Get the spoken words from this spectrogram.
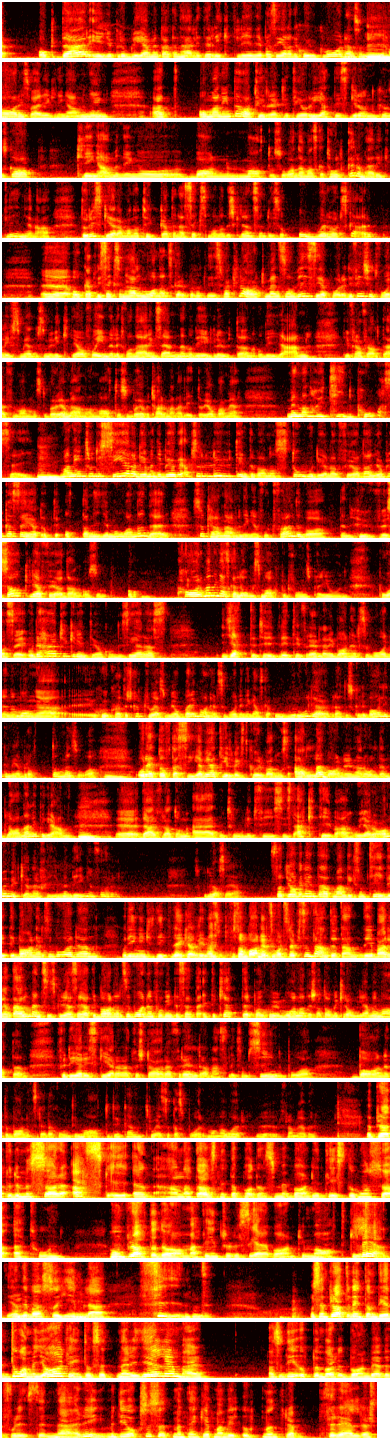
och där är ju problemet att den här lite riktlinjebaserade sjukvården som vi Mm. har i Sverige kring amning. Att om man inte har tillräcklig teoretisk grundkunskap kring amning och barnmat och så när man ska tolka de här riktlinjerna. Då riskerar man att tycka att den här sex månadersgränsen blir så oerhört skarp. Eh, Och att vid sex och en halv månad ska det på något vis vara klart. Men som vi ser på det, det finns ju två livsmedel som är viktiga att få in, eller två näringsämnen. Och det är gluten och det är järn. Det är framförallt därför man måste börja med annan mat och så behöver tarmarna lite att jobba med. Men man har ju tid på sig. Mm. Man introducerar det men det behöver absolut inte vara någon stor del av födan. Jag brukar säga att upp till 8-9 månader så kan amningen fortfarande vara den huvudsakliga födan och så och har man en ganska lång smakportionsperiod på sig. Och det här tycker inte jag kommuniceras jättetydligt till föräldrar i barnhälsovården och många eh, sjuksköterskor tror jag som jobbar i barnhälsovården är ganska oroliga över att det skulle vara lite mer bråttom än så. Och rätt ofta ser vi att tillväxtkurvan hos alla barn i den här åldern planar lite grann. Mm. Eh, därför att de är otroligt fysiskt aktiva och gör av med mycket energi. Men det är ingen fara. Skulle jag säga. Så att jag vill inte att man liksom tidigt i barnhälsovården, och det är ingen kritik till dig Carolina som- som barnhälsovårdsrepresentant, utan det är bara rent allmänt så skulle jag säga att i barnhälsovården får vi inte sätta etiketter på en sju månader så att de är krångliga med maten. För det riskerar att förstöra föräldrarnas liksom, syn på barnet och barnets relation till mat. Det kan, tror jag, sätta spår många år eh, framöver. Jag pratade med Sara Ask i en annat avsnitt av podden som är barndietist och hon sa att hon hon pratade om att introducera barn till matglädje. Mm. Det var så himla fint. Mm. Och sen pratade vi inte om det då, men jag har tänkt också att när det gäller de här Alltså det är uppenbart att barn behöver få i sig näring. Men det är också så att man tänker att man vill uppmuntra föräldrars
